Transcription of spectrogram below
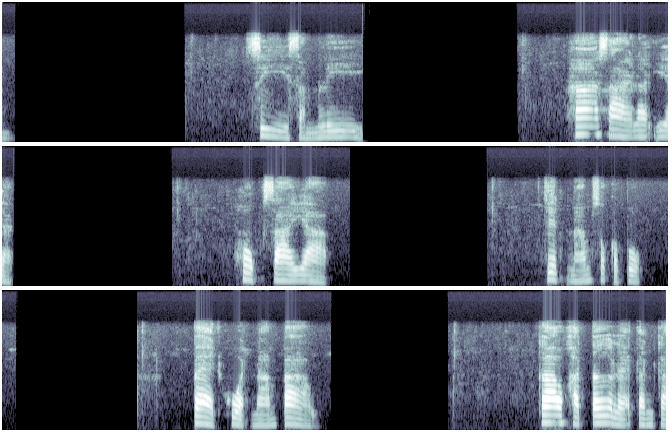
นสี่สำลีห้าทรายละเอียด หกทรายหยาบเจ็ดน้ำสกปรกแปดขวดน้ำเปล่าเก้าคัตเตอร์และกรรไกร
